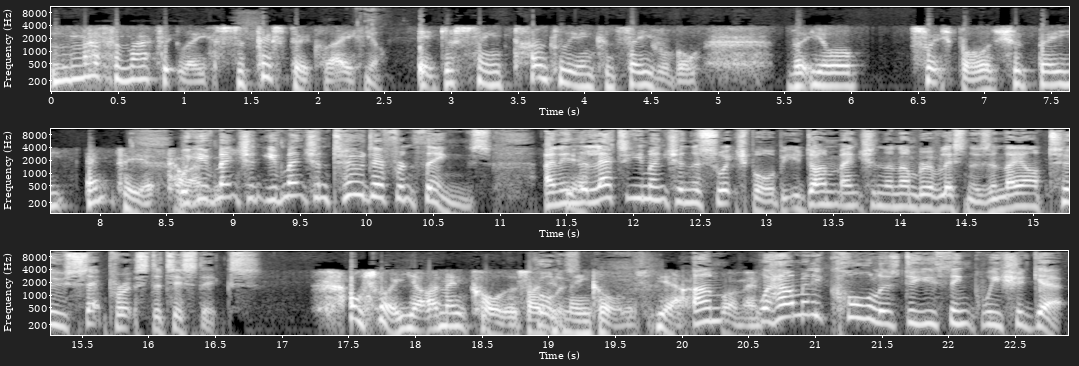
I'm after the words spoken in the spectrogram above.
mathematically, statistically, it just seemed totally inconceivable that your switchboard should be empty at times. Well, you've mentioned you've mentioned two different things, and in the letter you mention the switchboard, but you don't mention the number of listeners, and they are two separate statistics. Oh, sorry. Yeah, I meant callers. I Callers. didn't mean callers. Yeah, Um, I well, how many callers do you think we should get?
